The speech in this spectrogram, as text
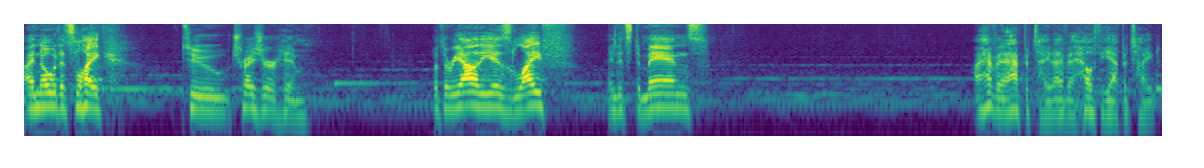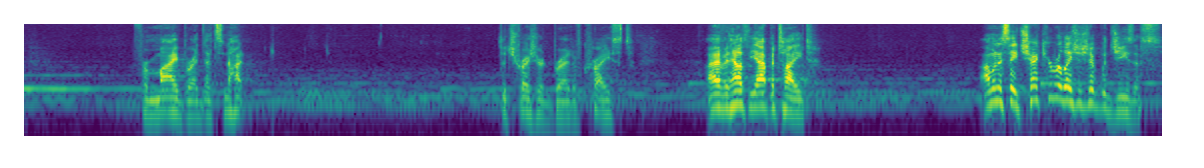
I know what it's like to treasure Him. But the reality is, life and its demands, I have an appetite, I have a healthy appetite for my bread that's not the treasured bread of Christ. I have a healthy appetite. I'm going to say, check your relationship with Jesus.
